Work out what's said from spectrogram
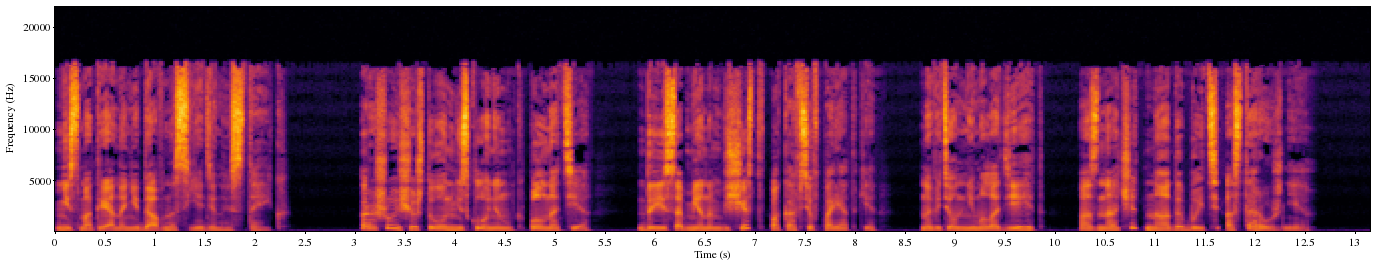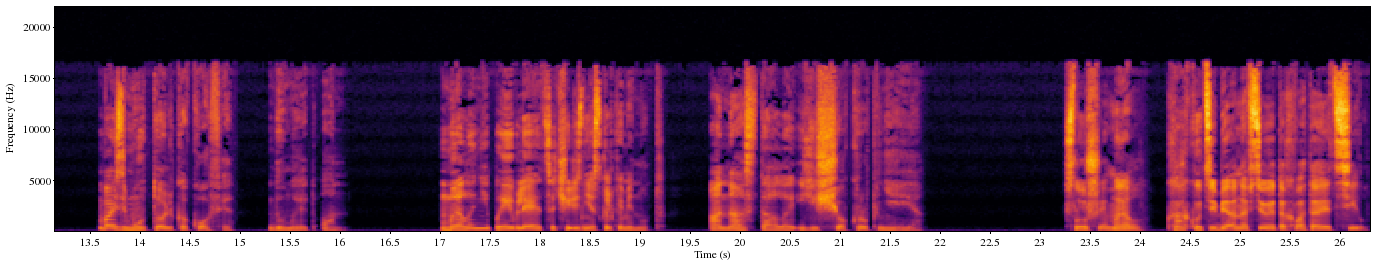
несмотря на недавно съеденный стейк. Хорошо еще, что он не склонен к полноте, да и с обменом веществ пока все в порядке. Но ведь он не молодеет, а значит, надо быть осторожнее. «Возьму только кофе», — думает он. Мелани появляется через несколько минут. Она стала еще крупнее. «Слушай, Мел, как у тебя на все это хватает сил?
